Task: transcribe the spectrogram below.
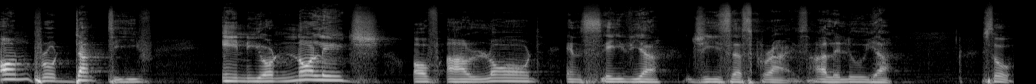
unproductive in your knowledge of our Lord and Savior Jesus Christ. Hallelujah. So,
